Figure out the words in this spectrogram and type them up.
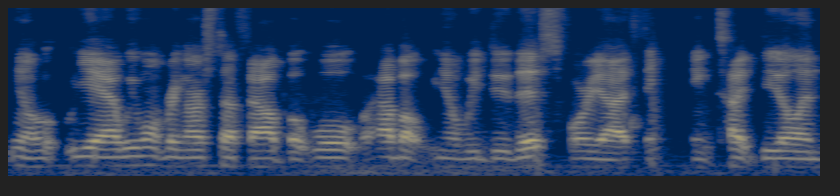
you know, yeah, we won't bring our stuff out, but we'll, how about, you know, we do this for you, I think type deal. And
